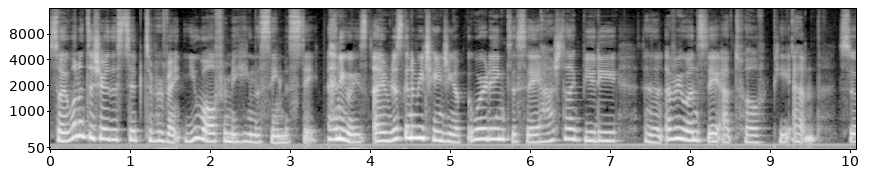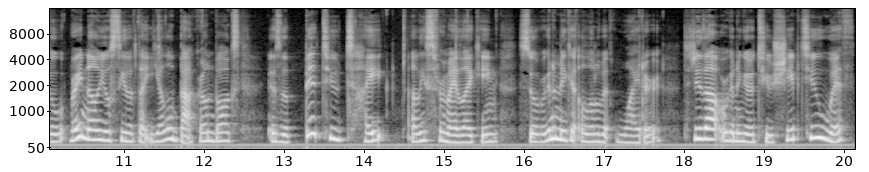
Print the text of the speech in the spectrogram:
so I wanted to share this tip to prevent you all from making the same mistake. Anyways, I'm just going to be changing up the wording to say hashtag beauty and then every Wednesday at 12 p.m. So right now you'll see that that yellow background box is a bit too tight, at least for my liking, so we're to make it a little bit wider. To do that, we're to go to Shape to Width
